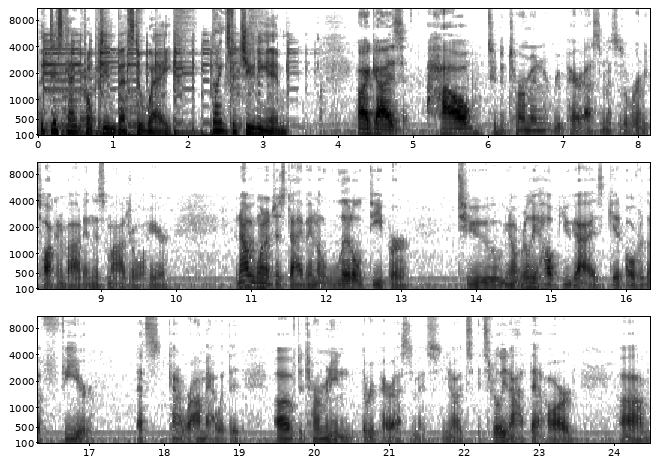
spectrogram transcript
the discount property investor way. Thanks for tuning in. All right, guys, how to determine repair estimates is what we're going to be talking about in this module here. But now we want to just dive in a little deeper to, you know, really help you guys get over the fear. That's kind of where I'm at with it of determining the repair estimates. You know, it's it's really not that hard um,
